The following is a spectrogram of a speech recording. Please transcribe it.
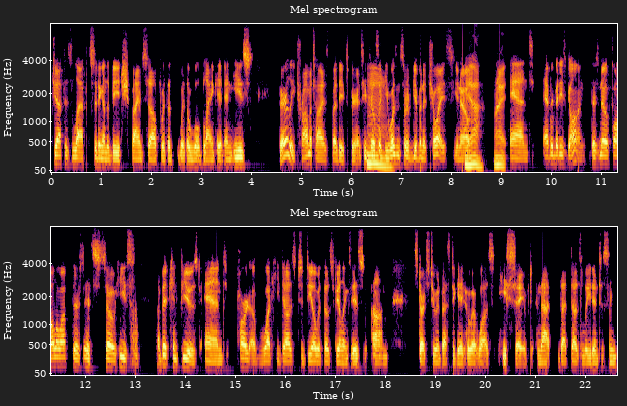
Jeff is left sitting on the beach by himself with a with a wool blanket and he's fairly traumatized by the experience. He feels Mm. like he wasn't sort of given a choice, you know Yeah, right. and everybody's gone. There's no follow up. There's it's so he's a bit confused, and part of what he does to deal with those feelings is um, starts to investigate who it was he saved, and that that does lead into some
